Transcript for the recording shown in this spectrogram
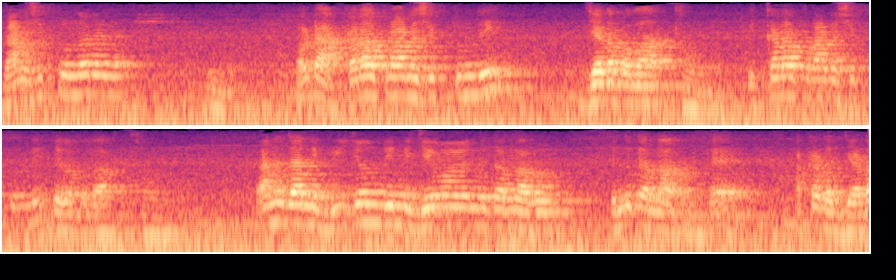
ప్రాణశక్తి ఉందా లేదా? కాబట్టి అక్కడ ప్రాణశక్తి ఉంది జడ పదార్థం ఉంది. ఇక్కడ ప్రాణశక్తి ఉంది జడ పదార్థం ఉంది. కానీ దాన్ని బీజం దీన్ని జీవం ఎందుకన్నారు? ఎందుకన్నారంటే అక్కడ జడ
